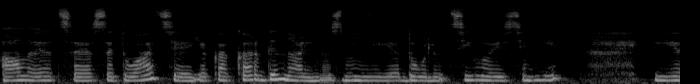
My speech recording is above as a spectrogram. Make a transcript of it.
Але це ситуація, яка кардинально змінює долю цілої сім'ї, і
